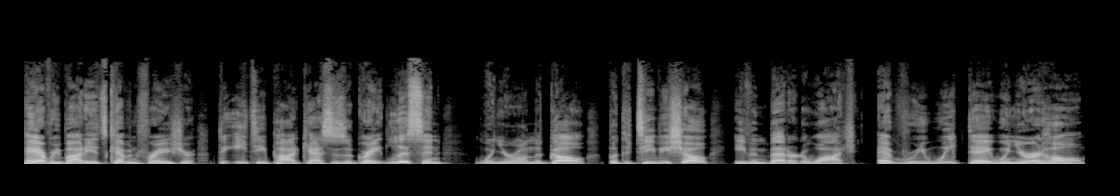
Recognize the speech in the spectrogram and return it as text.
Hey, everybody, it's Kevin Frazier. The ET Podcast is a great listen when you're on the go, but the TV show, even better to watch every weekday when you're at home.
